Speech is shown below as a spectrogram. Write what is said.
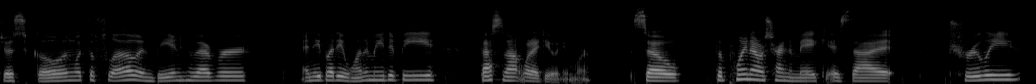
just going with the flow and being whoever anybody wanted me to be. That's not what I do anymore. So, the point I was trying to make is that truly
